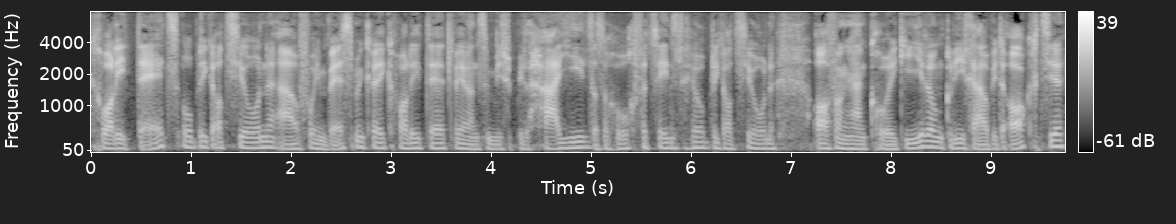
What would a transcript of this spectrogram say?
Qualitätsobligationen, auch von Investmentgrade-Qualität, während zum Beispiel High Yield, also hochverzinsliche Obligationen, anfangen haben korrigieren und gleich auch bei den Aktien,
